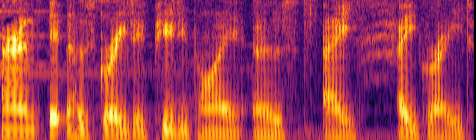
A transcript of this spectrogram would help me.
and it has graded PewDiePie as A. A grade,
